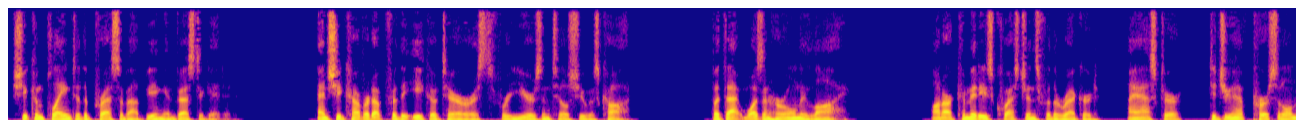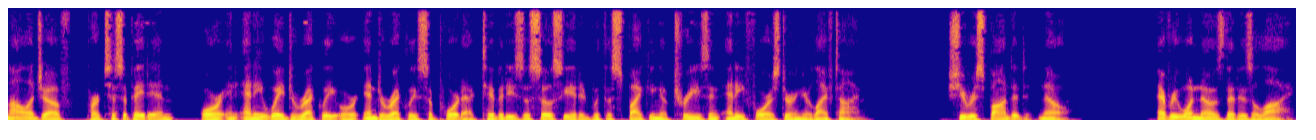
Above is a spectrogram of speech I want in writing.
She complained to the press about being investigated. And she covered up for the eco terrorists for years until she was caught. But that wasn't her only lie. On our committee's questions for the record, I asked her, Did you have personal knowledge of, participate in, or in any way directly or indirectly support activities associated with the spiking of trees in any forest during your lifetime? She responded, No. Everyone knows that is a lie.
